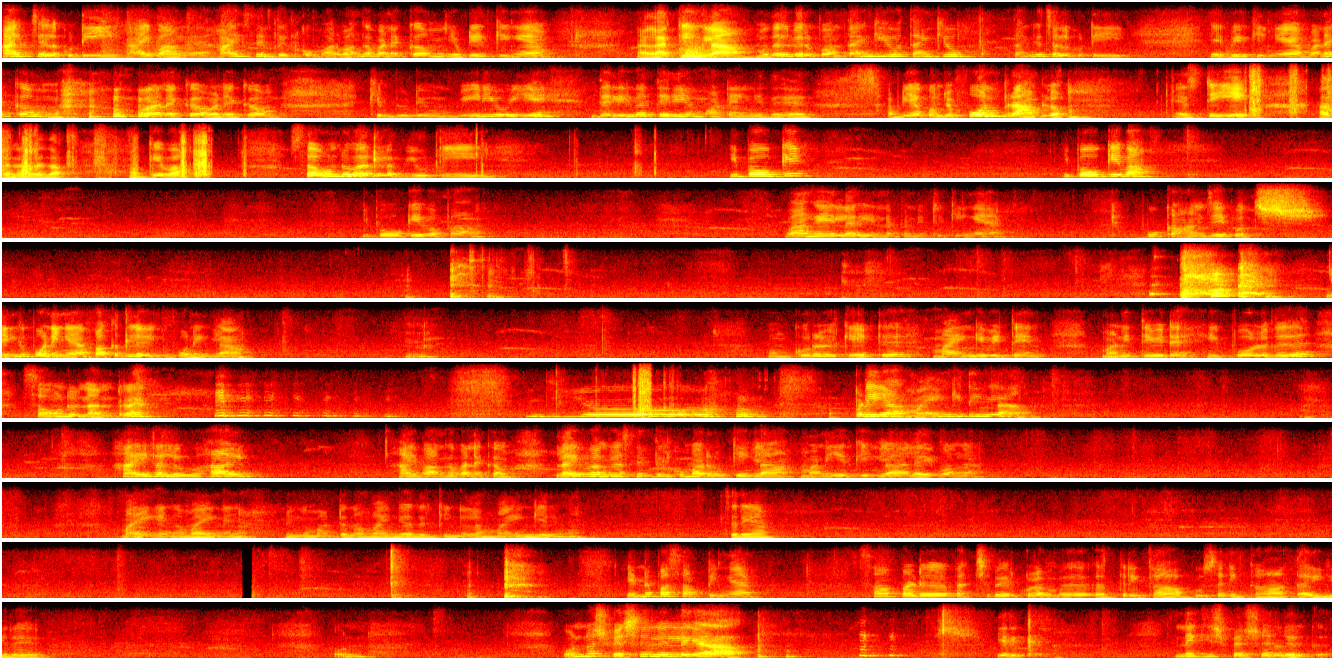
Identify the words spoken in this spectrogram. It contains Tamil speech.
ஹாய் செல்லக்குட்டி. ஹாய் வாங்க. ஹாய் செந்தில் குமார். வாங்க வணக்கம். எப்படி இருக்கீங்க? நல்லா இருக்கீங்களா? முதல் விருப்பம். தேங்க்யூ தேங்க்யூ தேங்க்யூ செல்லக்குட்டி. எப்படி இருக்கீங்க? வணக்கம். வணக்கம் வணக்கம். கிம் பியூட்டி வீடியோ ஏன் தெளிவாக தெரிய மாட்டேங்குது. அப்படியா கொஞ்சம் ஃபோன் ப்ராப்ளம் எஸ்டிஏ அதனால தான் ஓகேவா சவுண்டு வரல பியூட்டி இப்போ ஓகே இப்போ ஓகேவா இப்போ ஓகேவாப்பா வாங்க எல்லாரும் என்ன பண்ணிட்டு இருக்கீங்க பூ காஞ்சே போச்சு. எங்க போனீங்க? பக்கத்துல வீட்டுக்கு போனீங்களா? உன் குரல் கேட்டு மயங்கி விட்டேன். மன்னித்து விடு. இப்பொழுது சவுண்டு நன்ற? ஐயோ. அப்படியா? மயங்கிட்டீங்களா? ஹாய் ஹலோ ஹாய் ஹாய் வாங்க வணக்கம். லைவ் வாங்க செந்தில்குமார் இருக்கீங்களா? மணி இருக்கீங்களா? லைவ் வாங்க. மயங்குங்க மயங்குங்க. நீங்க மட்டும்தான் மயங்காது இருக்கீங்களா மயங்கிருங்க. சரியா? என்னப்பா சாப்பிட்டீங்க? சாப்பாடு பச்சை பயிர் குழம்பு கத்திரிக்காய் பூசணிக்காய் தயிர். ஒன் ஒன்றும் ஸ்பெஷல் இல்லையா? இருக்கு. இன்னைக்கு ஸ்பெஷல் இருக்கு.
